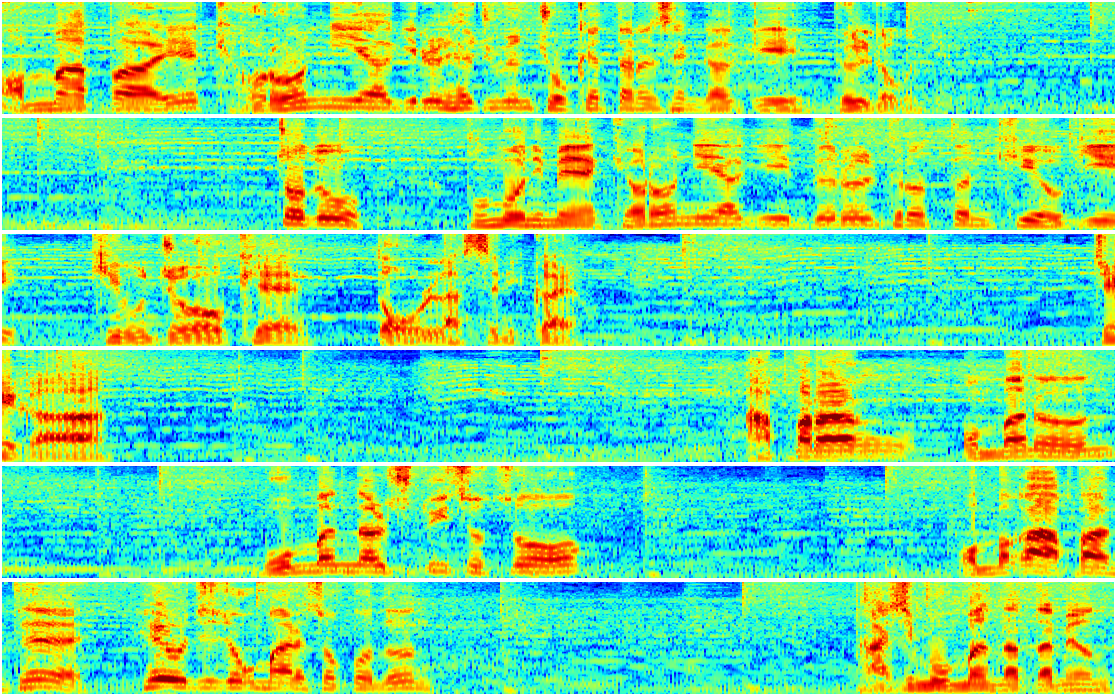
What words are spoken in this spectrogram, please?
엄마 아빠의 결혼 이야기를 해주면 좋겠다는 생각이 들더군요. 저도 부모님의 결혼 이야기들을 들었던 기억이 기분 좋게 떠올랐으니까요. 제가 아빠랑 엄마는 못 만날 수도 있었어. 엄마가 아빠한테 헤어지자고 말했었거든. 다시 못 만났다면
